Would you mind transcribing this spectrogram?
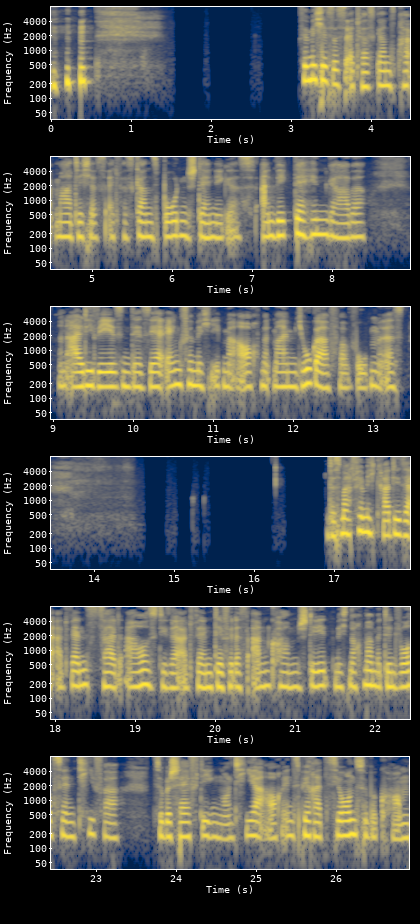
Für mich ist es etwas ganz Pragmatisches, etwas ganz Bodenständiges, ein Weg der Hingabe an all die Wesen, der sehr eng für mich eben auch mit meinem Yoga verwoben ist das macht für mich gerade diese Adventszeit aus, dieser Advent, der für das Ankommen steht, mich nochmal mit den Wurzeln tiefer zu beschäftigen und hier auch Inspiration zu bekommen,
